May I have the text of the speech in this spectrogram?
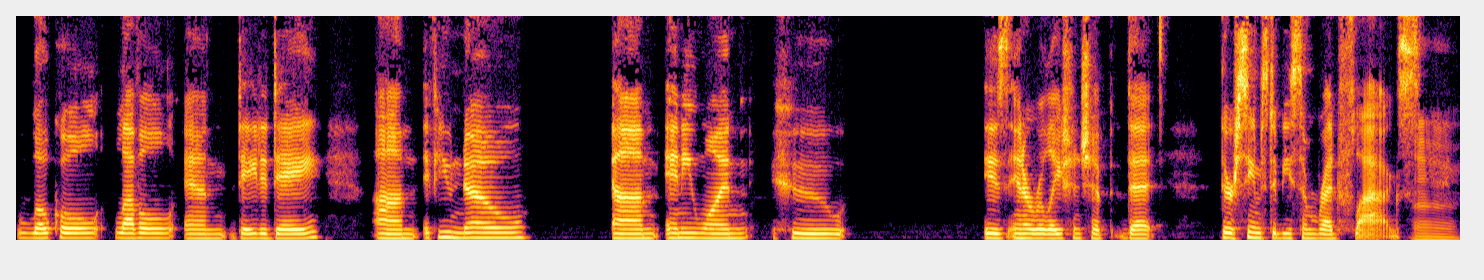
local level and day to day, um, if you know um, anyone who is in a relationship that there seems to be some red flags, Mm.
